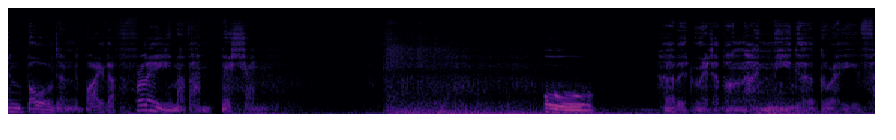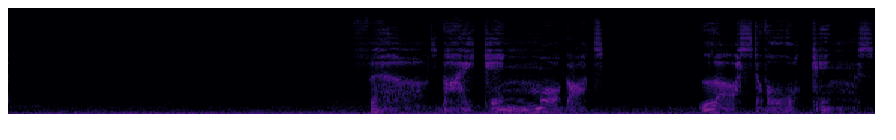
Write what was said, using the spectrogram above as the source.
emboldened by the flame of ambition. Oh. Have it writ upon thy meager grave. Felled by King Morgott, last of all kings.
